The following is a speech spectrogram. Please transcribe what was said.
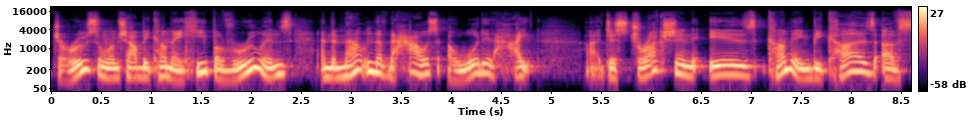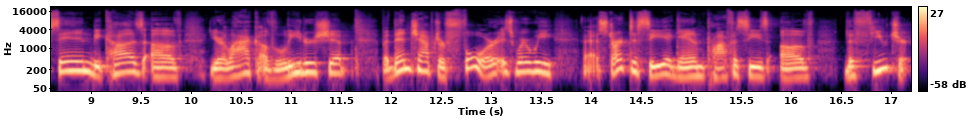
Jerusalem shall become a heap of ruins, and the mountain of the house a wooded height. Uh, destruction is coming because of sin, because of your lack of leadership. But then, chapter four is where we uh, start to see again prophecies of the future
